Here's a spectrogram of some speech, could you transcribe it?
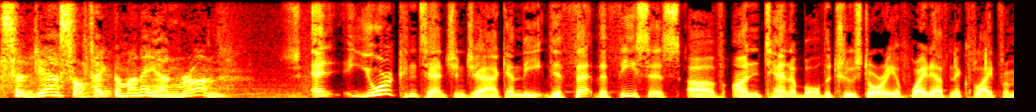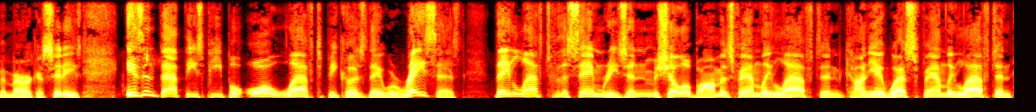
said, yes, I'll take the money and run and your contention, Jack, and the the th- the thesis of untenable, the true story of white ethnic flight from America cities, isn't that these people all left because they were racist. They left for the same reason Michelle Obama's family left, and Kanye West's family left, and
